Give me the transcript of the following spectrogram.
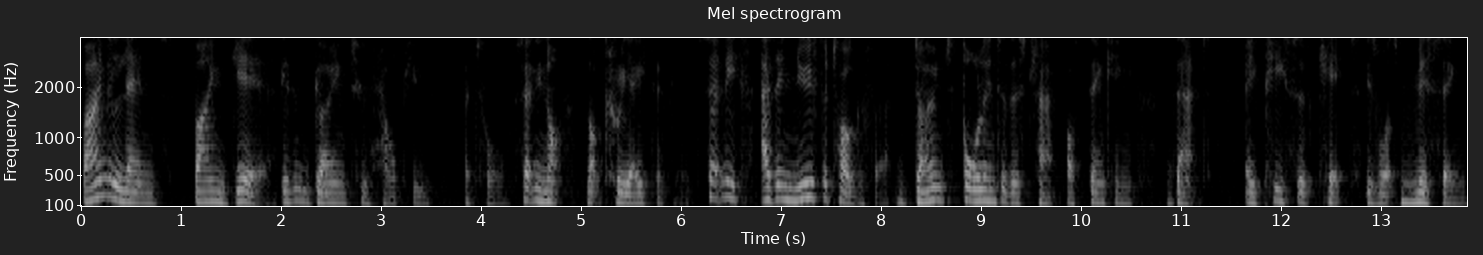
Buying a lens buying gear isn't going to help you at all. Certainly not, not creatively. Certainly, as a new photographer, don't fall into this trap of thinking that a piece of kit is what's missing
